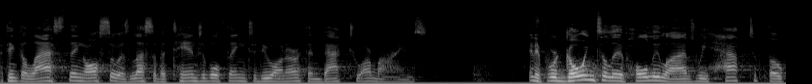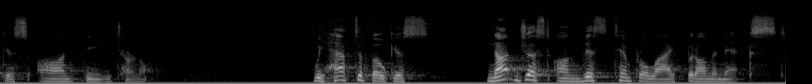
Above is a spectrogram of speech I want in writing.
I think the last thing also is less of a tangible thing to do on earth and back to our minds. And if we're going to live holy lives, we have to focus on the eternal. We have to focus not just on this temporal life, but on the next.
